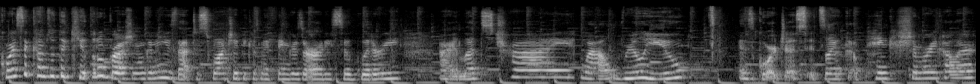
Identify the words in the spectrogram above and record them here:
Of course it comes with a cute little brush and I'm to use that to swatch it because my fingers are already so glittery. Alright, let's try, wow, Real You is gorgeous. It's like a pink shimmery color.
